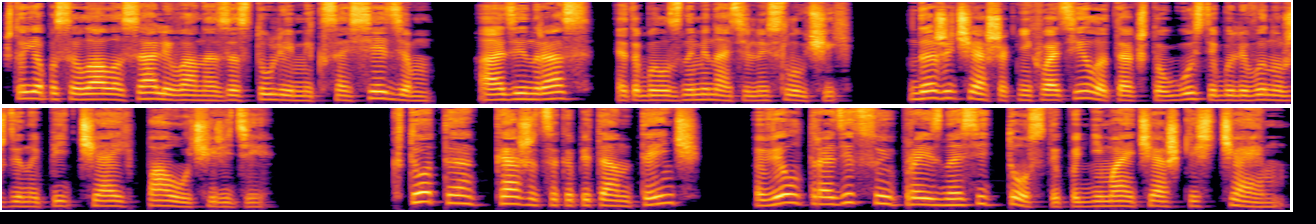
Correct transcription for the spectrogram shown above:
что я посылала Салливана за стульями к соседям, а один раз, это был знаменательный случай, даже чашек не хватило, так что гости были вынуждены пить чай по очереди. Кто-то, кажется, капитан Тенч, вел традицию произносить тосты, поднимая чашки с чаем.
